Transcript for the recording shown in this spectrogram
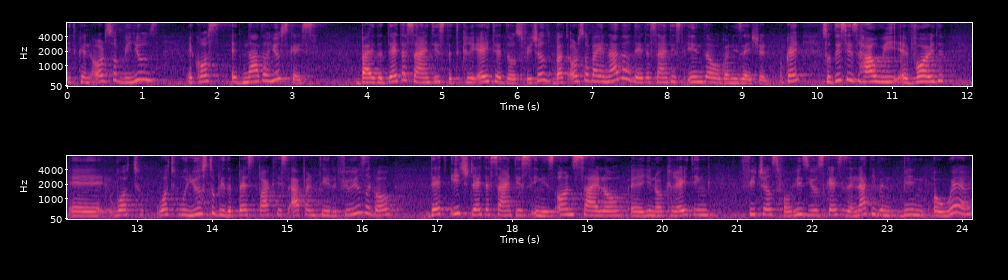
it can also be used across another use case by the data scientists that created those features, but also by another data scientist in the organization, okay? So this is how we avoid uh, what, what used to be the best practice up until a few years ago, that each data scientist in his own silo, uh, you know, creating features for his use cases and not even being aware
